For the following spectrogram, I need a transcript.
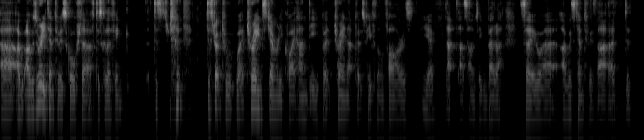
uh, I, I, was really tempted with Scorched Earth just because I think destructible well terrain's generally quite handy, but terrain that puts people on fire is you know that that sounds even better. So uh, I was tempted with that. I d-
